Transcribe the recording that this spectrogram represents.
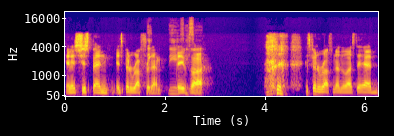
and it's just been it's been rough for them. the They've uh, it's been rough nonetheless. They had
